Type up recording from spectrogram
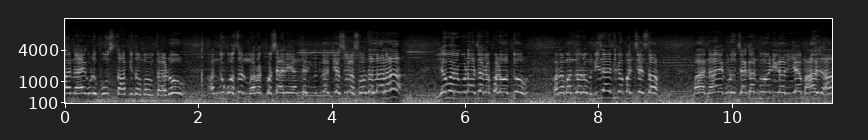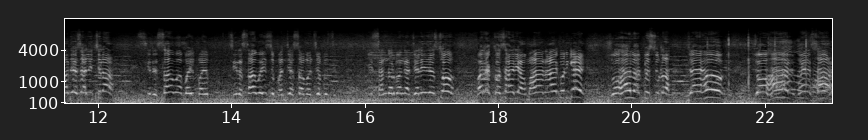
ఆ నాయకుడు భూస్థాపితం అవుతాడు అందుకోసం మరొకసారి అందరికి విజ్ఞప్తి చేస్తున్న సోదరులారా ఎవరు కూడా ఆధారపడవద్దు మనమందరం నిజాయితీగా పనిచేస్తాం. మా నాయకుడు జగన్మోహన్ రెడ్డి గారు ఏం ఆదేశాలు ఇచ్చినా శిరసా శిరసా వహించి పనిచేస్తామని చెప్పేసి ఈ సందర్భంగా తెలియజేస్తూ మరొక్కసారి ఆ మా నాయకుడికి జోహాలు అర్పిస్తున్నా. జై హో జోహార్ వైఎస్ఆర్.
